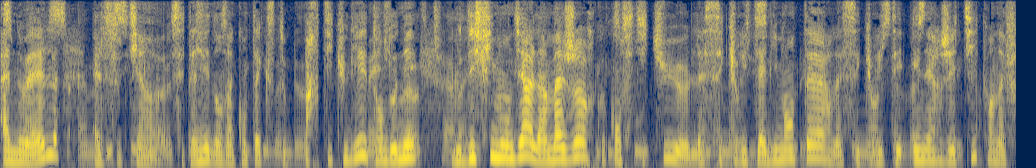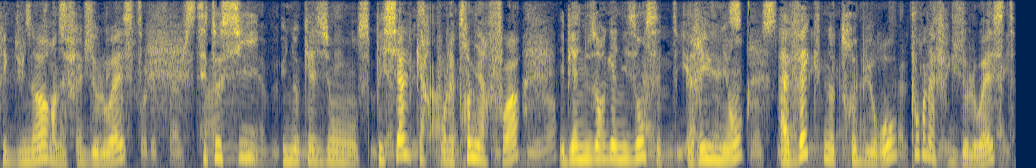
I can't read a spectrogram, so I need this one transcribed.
annuelle. Elle se tient cette année dans un contexte particulier, étant donné le défi mondial un majeur que constitue euh, la sécurité alimentaire, la sécurité énergétique en Afrique du Nord, en Afrique de l'Ouest. C'est aussi une occasion spéciale car pour la première fois, eh bien, nous organisons cette réunion avec notre bureau pour l'Afrique de l'Ouest.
